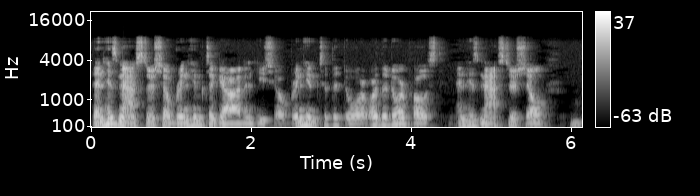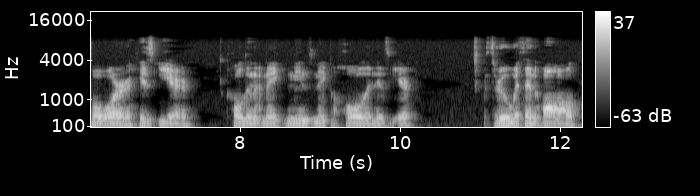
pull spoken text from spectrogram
then his master shall bring him to God, and he shall bring him to the door or the doorpost, and his master shall bore his ear, Holden that make, means make a hole in his ear, through with an awl,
